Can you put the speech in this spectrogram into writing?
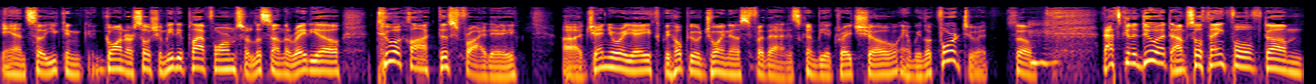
and so you can go on our social media platforms or listen on the radio. Two o'clock this Friday. Uh, January 8th. We hope you'll join us for that. It's going to be a great show and we look forward to it. So, mm-hmm that's going to do it. I'm so thankful um,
